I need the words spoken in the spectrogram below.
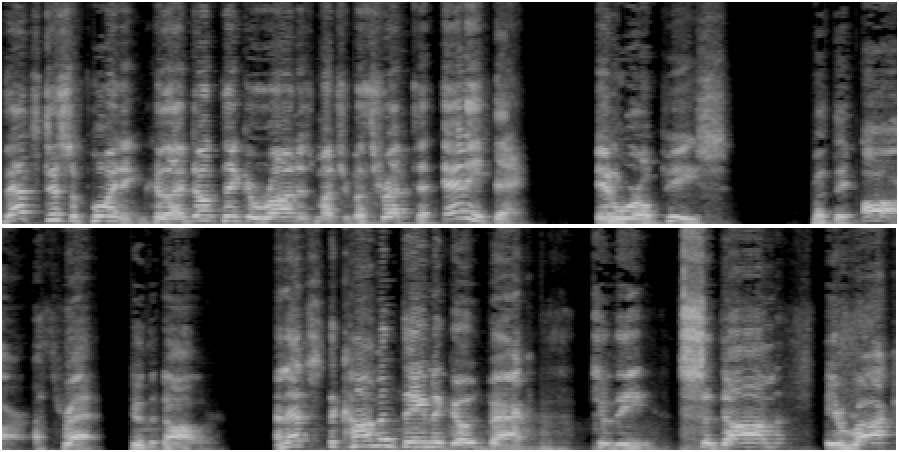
that's disappointing because I don't think Iran is much of a threat to anything in world peace but they are a threat to the dollar. And that's the common theme that goes back to the Saddam Iraq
